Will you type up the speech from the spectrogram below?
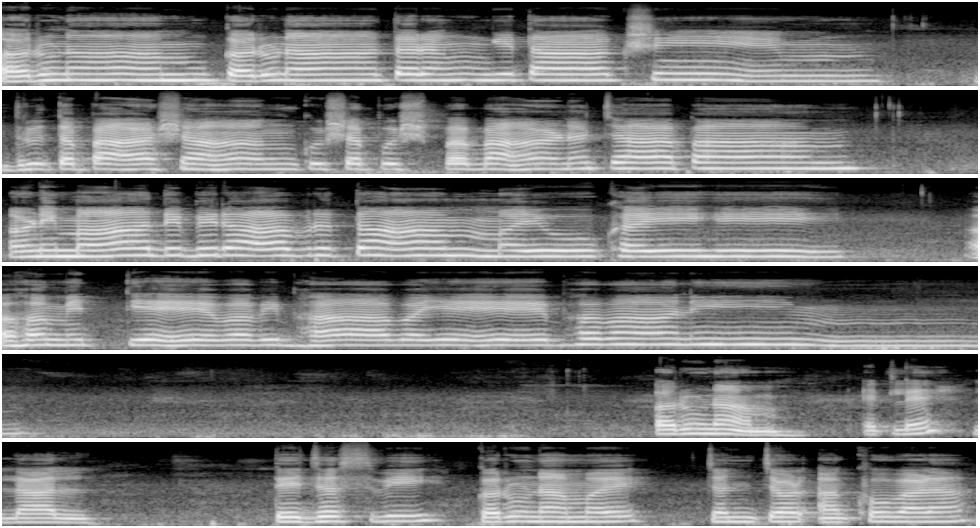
અરુણામ કરુણાતરંગિતાક્ષીમ धृतपाशाङ्कुशपुष्पबाणचापाम् अणिमादिभिरावृतां मयूखैः અહમિત્યેવ વિભાવયે ભવાની અરુણામ એટલે લાલ તેજસ્વી કરુણામય ચંચળ આંખોવાળા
